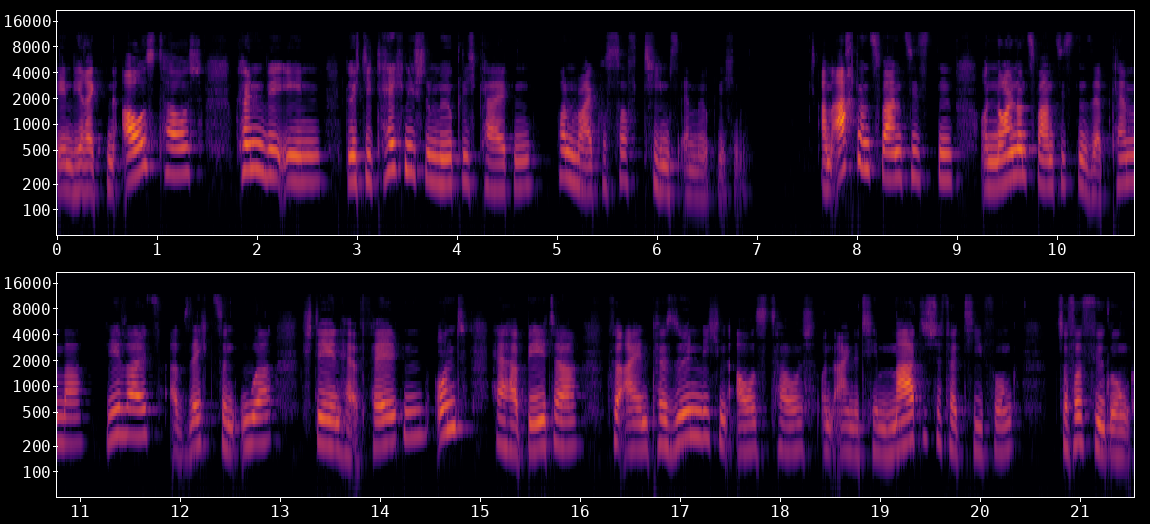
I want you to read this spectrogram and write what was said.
Den direkten Austausch können wir Ihnen durch die technischen Möglichkeiten von Microsoft Teams ermöglichen. Am 28. und 29. September jeweils ab 16 Uhr stehen Herr Felten und Herr Habeter für einen persönlichen Austausch und eine thematische Vertiefung zur Verfügung.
